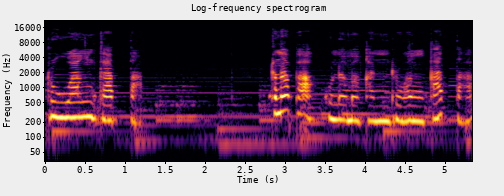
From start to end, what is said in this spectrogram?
ruang kata Kenapa aku namakan ruang kata?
